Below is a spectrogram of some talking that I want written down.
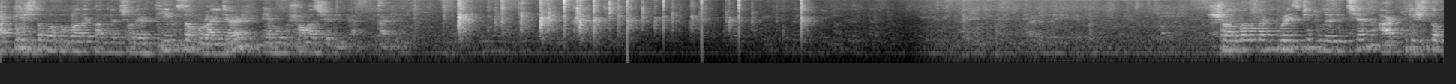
আটত্রিশতম ফোবানা কনভেনশনের থিম সং রাইটার এবং সমাজসেবিকা। তাকে সম্মাননা ক্রেস্টটি তুলে দিচ্ছেন আটত্রিশতম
